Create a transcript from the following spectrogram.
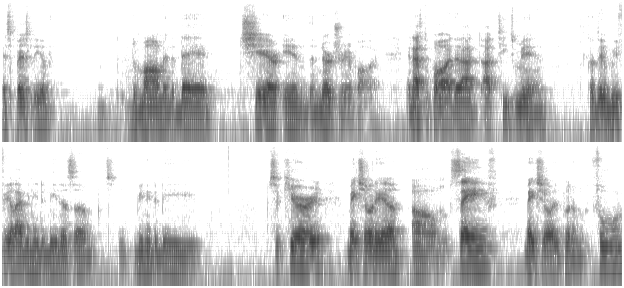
especially if the mom and the dad share in the nurturing part. And that's the part that I, I teach men because we feel like we need to be this, we need to be secure, make sure they're um, safe, Make sure they put them food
